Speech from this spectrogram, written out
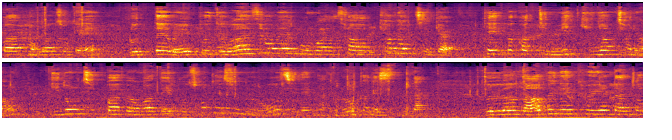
이동식과 병원 소개, 롯데 웰푸드와 사회공헌 사업 협약 체결, 테이프 커팅 및 기념 촬영, 이동 치과 병원 내부 소개 순으로 진행하도록 하겠습니다. We will now begin Korean Dental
